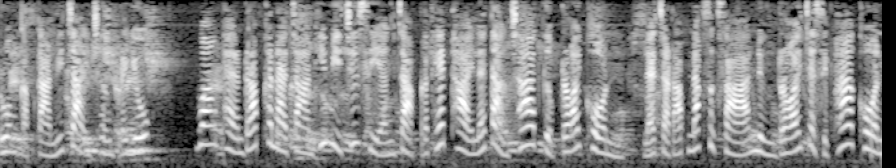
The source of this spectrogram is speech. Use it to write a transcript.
ร่วมกับการวิจัยเชิงประยุกต์วางแผนรับคณาจารย์ที่มีชื่อเสียงจากประเทศไทยและต่างชาติเกือบร้อยคน และจะรับนักศึกษา 175 คน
